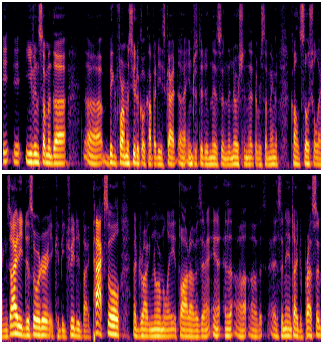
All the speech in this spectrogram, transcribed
it, it, even some of the uh, big pharmaceutical companies got uh, interested in this and the notion that there was something called social anxiety disorder. It could be treated by Paxil, a drug normally thought of as, a, uh, as an antidepressant.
